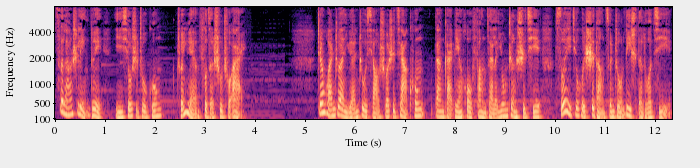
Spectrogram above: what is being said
四郎是领队，宜修是助攻，纯元负责输出爱。《甄嬛传》原著小说是架空，但改编后放在了雍正时期，所以就会适当尊重历史的逻辑。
